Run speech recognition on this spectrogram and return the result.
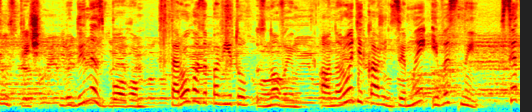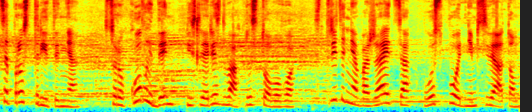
Зустріч людини з Богом, старого заповіту з новим. А у народі кажуть зими і весни. Все це про стрітення. Сороковий день після Різдва Христового. Стрітення вважається Господнім святом.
